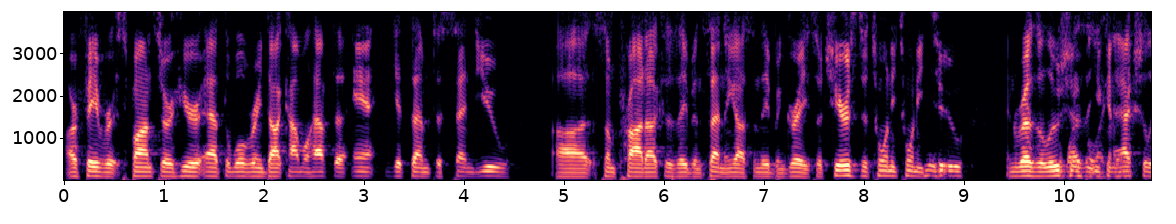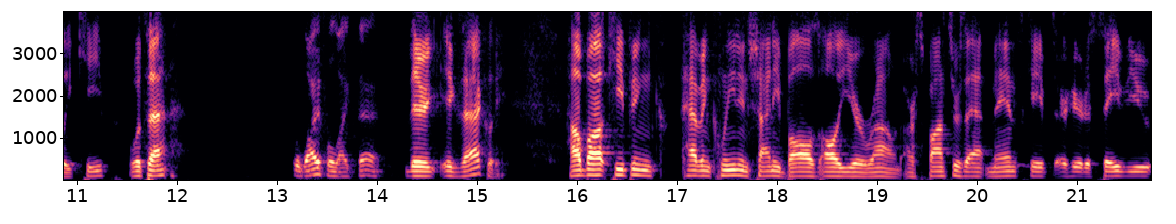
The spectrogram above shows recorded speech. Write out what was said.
our favorite sponsor here at the Wolverine.com. We'll have to get them to send you uh, some products as they've been sending us, and they've been great. So cheers to 2022 and resolutions that you like can that. actually keep. What's that? The wife will like that. There, exactly. How about keeping having clean and shiny balls all year round? Our sponsors at Manscaped are here to save you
